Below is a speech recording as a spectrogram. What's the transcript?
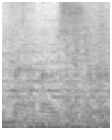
manners. serve.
